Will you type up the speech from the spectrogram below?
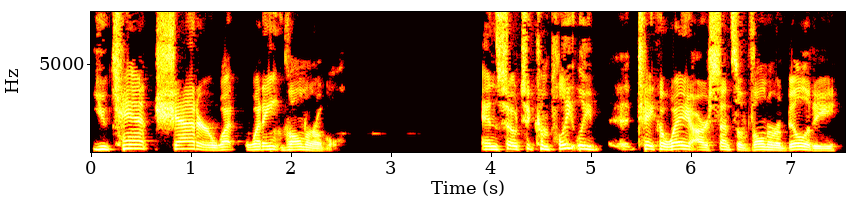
you can't shatter what what ain't vulnerable. And so to completely uh, take away our sense of vulnerability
